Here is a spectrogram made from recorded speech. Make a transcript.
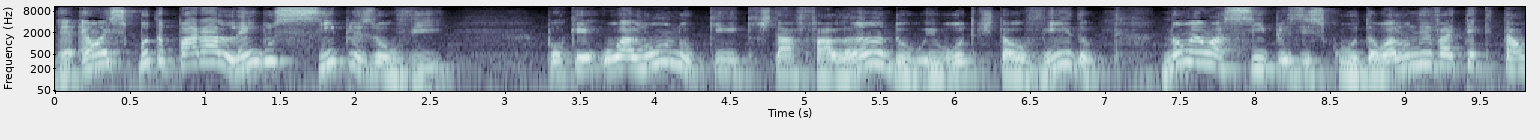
Né? É uma escuta para além do simples ouvir. Porque o aluno que, que, está falando e o outro que está ouvindo não é uma simples escuta. O aluno vai ter que tá,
